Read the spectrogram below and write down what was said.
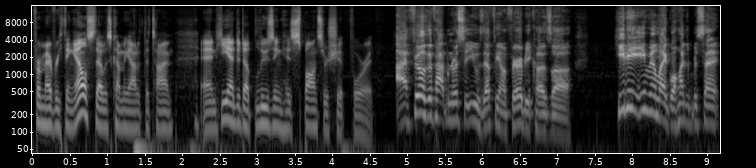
from everything else that was coming out at the time, and he ended up losing his sponsorship for it. I feel as if happened to you was definitely unfair because uh he didn't even like 100%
